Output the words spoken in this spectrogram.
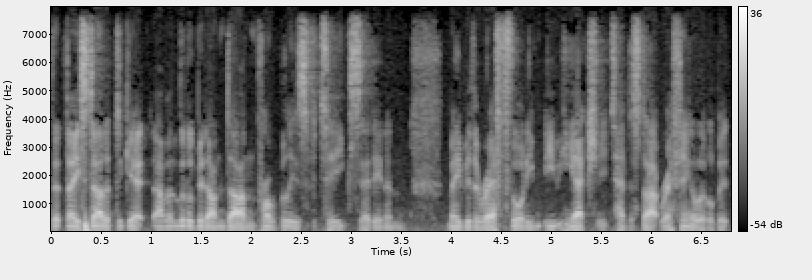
that they started to get um, a little bit undone, probably as fatigue set in, and maybe the ref thought he, he actually had to start refing a little bit.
